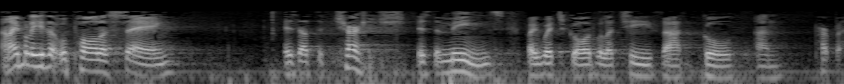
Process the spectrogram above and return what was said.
And I believe that what Paul is saying is that the church is the means by which God will achieve that goal and purpose.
